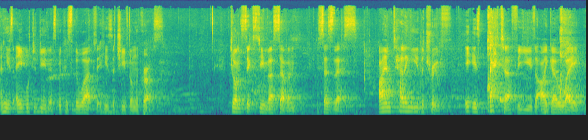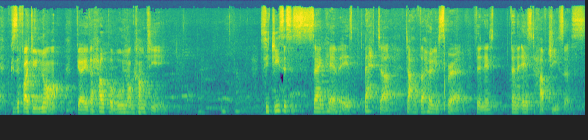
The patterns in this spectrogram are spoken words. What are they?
and he's able to do this because of the work that he's achieved on the cross. John 16, verse 7, it says this I am telling you the truth. It is better for you that I go away, because if I do not go, the Helper will not come to you. See, Jesus is saying here that it's better to have the Holy Spirit than it is, than it is to have Jesus.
